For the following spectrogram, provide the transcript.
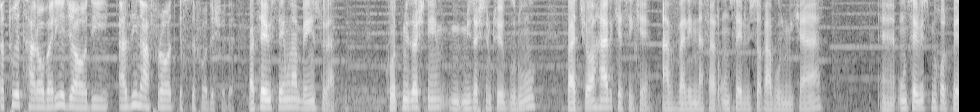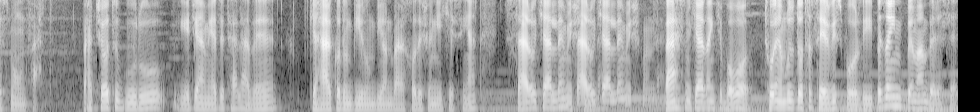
و توی ترابری جهادی از این افراد استفاده شده. و سرویس دیمون هم به این صورت بود. کد میذاشتیم میذاشتیم توی گروه. بچه ها هر کسی که اولین نفر اون سرویس رو قبول می‌کرد اون سرویس می‌خورد به اسم اون فرد. بچه ها تو گروه یه جمعیت طلبه که هر کدوم بیرون بیان برای خودشون یه کسی هن. سر و کله میشوندن سر و کله میشوندن بحث می‌کردن که بابا تو امروز دوتا سرویس بردی بذار این به من برسه.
